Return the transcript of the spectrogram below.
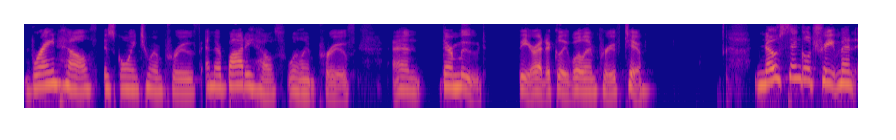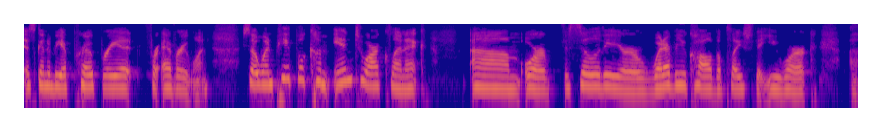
brain health is going to improve and their body health will improve and their mood theoretically will improve too. No single treatment is going to be appropriate for everyone. So when people come into our clinic um, or facility or whatever you call the place that you work uh,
